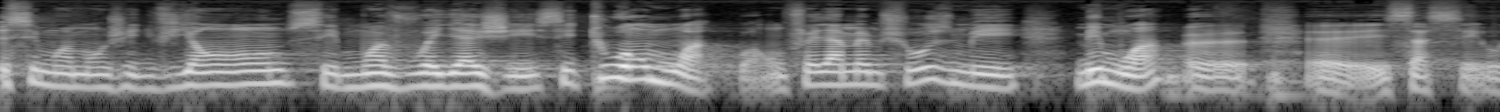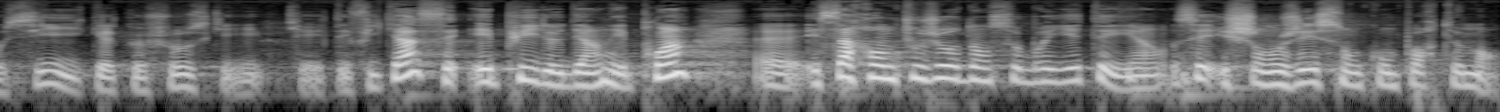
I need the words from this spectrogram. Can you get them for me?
c'est moins manger de viande, c'est moins voyager, c'est tout en moins. On fait la même chose, mais, mais moins. Euh, euh, et ça, c'est aussi quelque chose qui, est efficace. Et puis le dernier point, et ça rentre toujours dans sobriété, hein, c'est changer son comportement.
